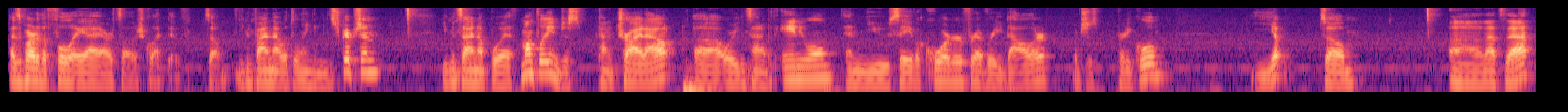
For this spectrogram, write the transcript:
as a part of the full AI Art Sellers Collective. So you can find that with the link in the description. You can sign up with monthly and just kind of try it out, uh, or you can sign up with annual and you save a quarter for every dollar, which is pretty cool. Yep. So uh, that's that.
